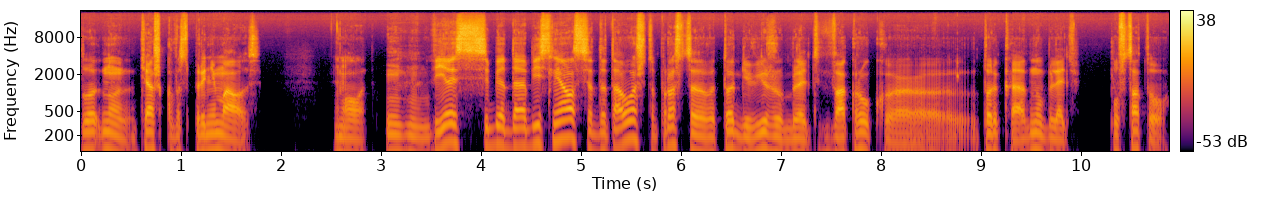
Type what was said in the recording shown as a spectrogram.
ну, тяжко воспринималось. Вот. Мгм. Я себе дообъяснялся до того, что просто в итоге вижу, блядь, вокруг э, только одну, блядь, пустоту.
